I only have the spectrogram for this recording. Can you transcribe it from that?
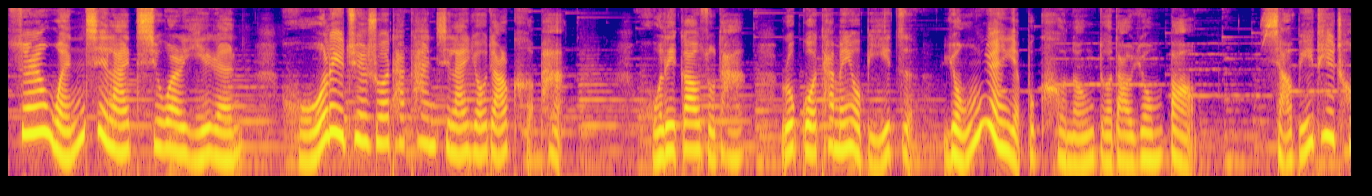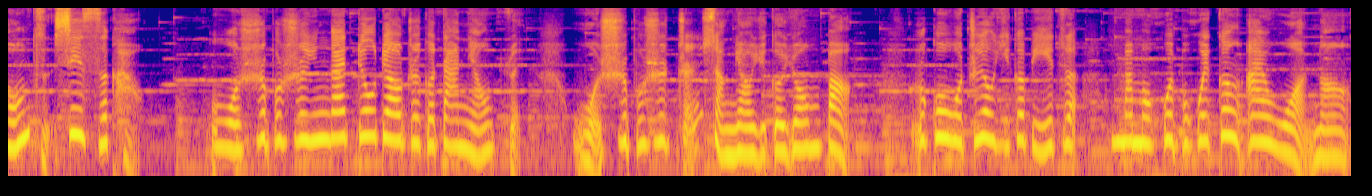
虽然闻起来气味宜人，狐狸却说它看起来有点可怕。狐狸告诉他，如果它没有鼻子，永远也不可能得到拥抱。小鼻涕虫仔细思考：我是不是应该丢掉这个大鸟嘴？我是不是真想要一个拥抱？如果我只有一个鼻子？妈妈会不会更爱我呢？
